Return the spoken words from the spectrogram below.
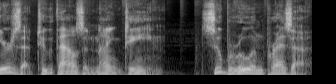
Here's a 2019 Subaru Impreza.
